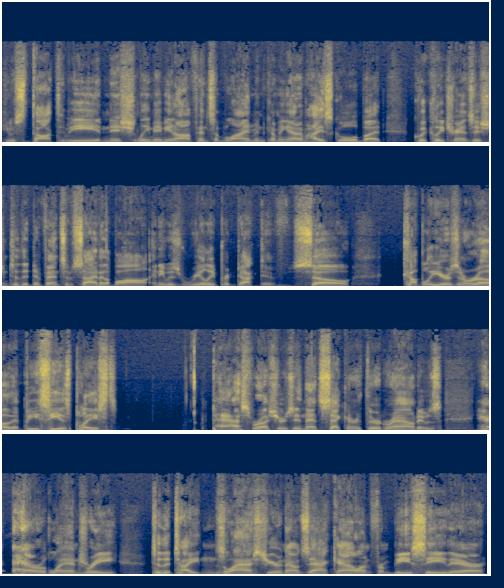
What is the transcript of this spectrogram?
He was thought to be initially maybe an offensive lineman coming out of high school, but quickly transitioned to the defensive side of the ball, and he was really productive. So, a couple of years in a row that BC has placed pass rushers in that second or third round. It was Harold Landry to the Titans last year. Now Zach Allen from BC there.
